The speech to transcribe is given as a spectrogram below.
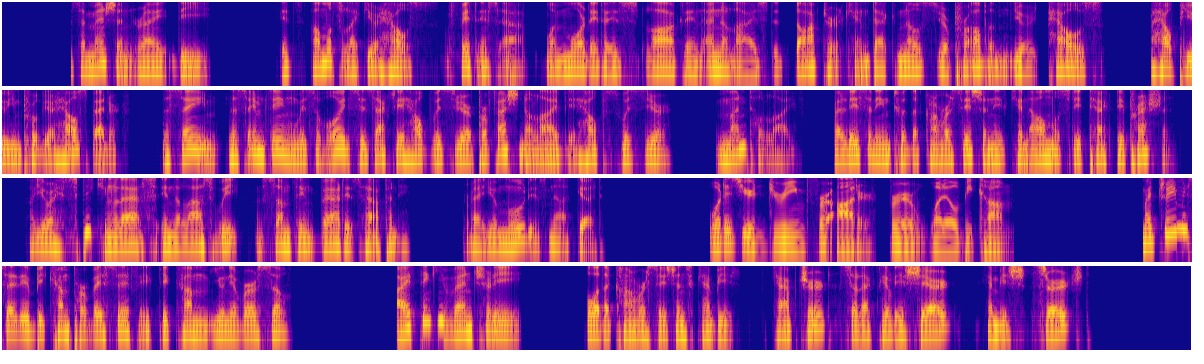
As I mentioned, right, the it's almost like your health fitness app. When more data is logged and analyzed, the doctor can diagnose your problem, your health help you improve your health better. The same, the same thing with the voice. It's actually help with your professional life. It helps with your mental life. By listening to the conversation, it can almost detect depression. You are speaking less in the last week. Something bad is happening, right? Your mood is not good. What is your dream for Otter, for what it'll become? My dream is that it become pervasive, it become universal. I think eventually all the conversations can be captured, selectively shared, can be searched,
